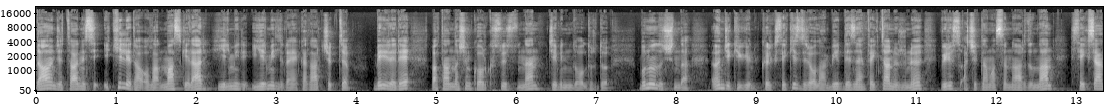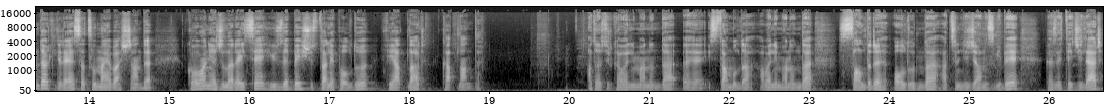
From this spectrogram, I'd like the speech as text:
Daha önce tanesi 2 lira olan maskeler 20, 20 liraya kadar çıktı. Birileri vatandaşın korkusu üstünden cebini doldurdu. Bunun dışında önceki gün 48 lira olan bir dezenfektan ürünü virüs açıklamasının ardından 84 liraya satılmaya başlandı. Kolonyacılara ise %500 talep oldu, fiyatlar katlandı. Atatürk Havalimanı'nda e, İstanbul'da havalimanında saldırı olduğunda hatırlayacağınız gibi gazeteciler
